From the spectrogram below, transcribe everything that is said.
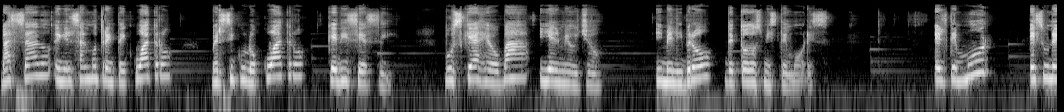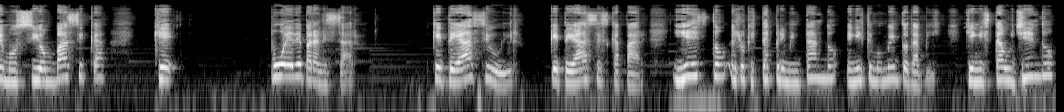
basado en el Salmo 34, versículo 4, que dice así, Busqué a Jehová y él me oyó, y me libró de todos mis temores. El temor es una emoción básica que puede paralizar, que te hace huir, que te hace escapar. Y esto es lo que está experimentando en este momento David, quien está huyendo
